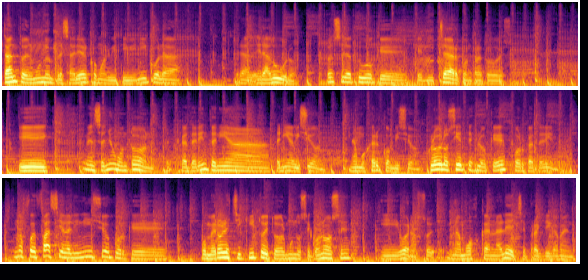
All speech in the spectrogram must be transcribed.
tanto en el mundo empresarial como el vitivinícola, era, duro. Entonces ella tuvo que, que luchar contra todo eso. Y me enseñó un montón. Caterín tenía, tenía visión, una mujer con visión. Club de los Siete es lo que es por Caterín. No fue fácil al inicio porque Pomerol es chiquito y todo el mundo se conoce y bueno, soy una mosca en la leche prácticamente.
